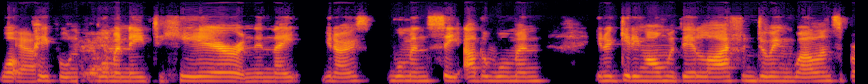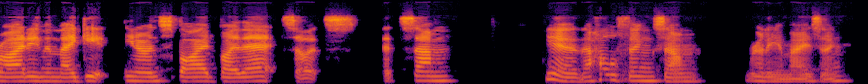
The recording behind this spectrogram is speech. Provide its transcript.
what yeah. people women need to hear and then they you know women see other women you know getting on with their life and doing well in sobriety and then they get you know inspired by that. So it's it's um yeah the whole thing's um really amazing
